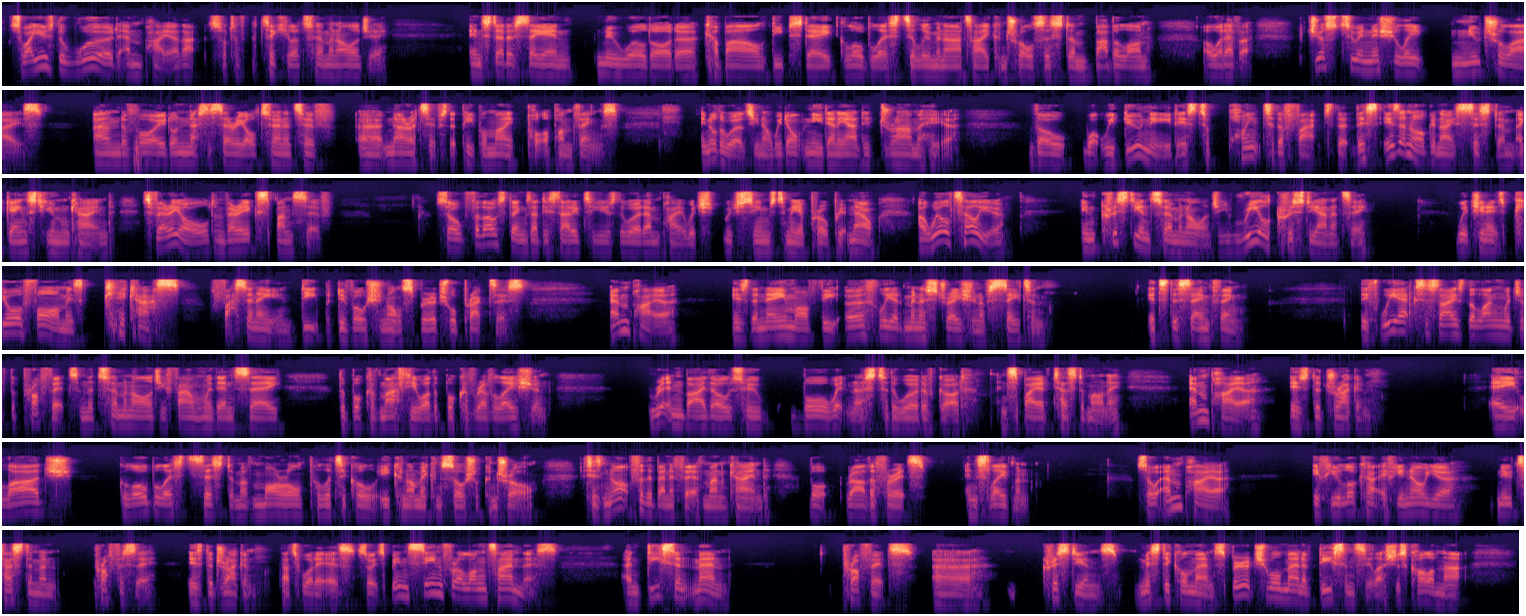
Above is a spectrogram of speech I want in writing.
So I use the word empire, that sort of particular terminology, instead of saying New World Order, Cabal, Deep State, Globalists, Illuminati, Control System, Babylon, or whatever, just to initially neutralize and avoid unnecessary alternative uh, narratives that people might put up on things. In other words, you know, we don't need any added drama here. Though what we do need is to point to the fact that this is an organized system against humankind. It's very old and very expansive. So for those things, I decided to use the word empire, which which seems to me appropriate. Now, I will tell you, in Christian terminology, real Christianity, which in its pure form is kick-ass, fascinating, deep devotional spiritual practice, empire is the name of the earthly administration of Satan. It's the same thing. If we exercise the language of the prophets and the terminology found within, say, the book of Matthew or the book of Revelation, written by those who bore witness to the word of God, inspired testimony. Empire is the dragon, a large globalist system of moral, political, economic, and social control. It is not for the benefit of mankind, but rather for its enslavement. So empire, if you look at, if you know your New Testament prophecy, is the dragon. That's what it is. So it's been seen for a long time, this. And decent men, prophets, uh, Christians, mystical men, spiritual men of decency, let's just call them that.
